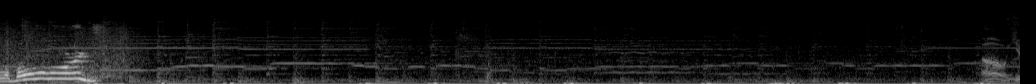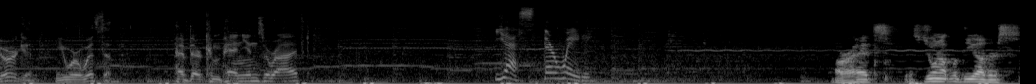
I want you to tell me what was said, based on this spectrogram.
All aboard! Oh, Jurgen, you were with them. Have their companions arrived? Yes, they're waiting. Alright, let's join up with the others.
